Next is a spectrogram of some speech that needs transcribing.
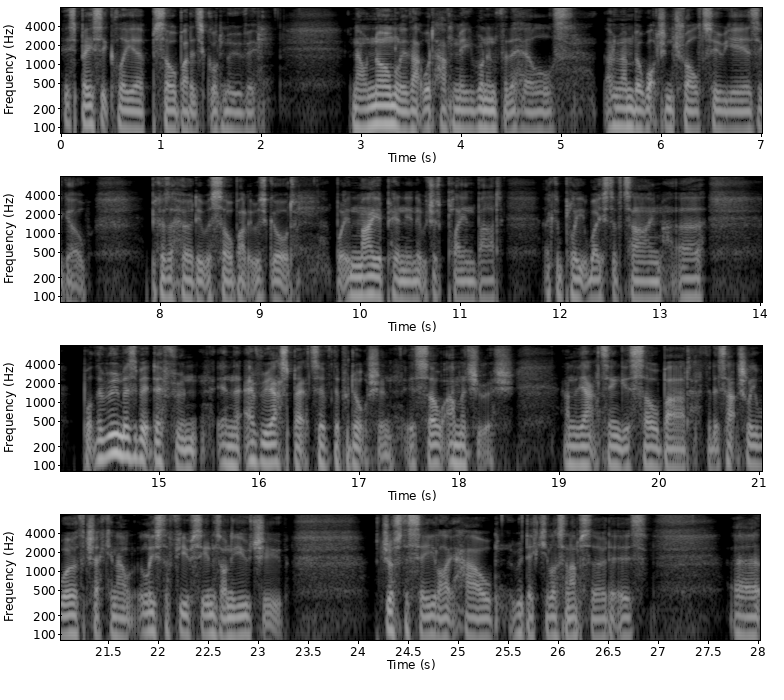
It's basically a so bad it's good movie. Now, normally that would have me running for the hills. I remember watching Troll two years ago because I heard it was so bad it was good, but in my opinion, it was just plain bad, a complete waste of time. Uh, but the room is a bit different in that every aspect of the production is so amateurish and the acting is so bad that it's actually worth checking out at least a few scenes on YouTube just to see like how ridiculous and absurd it is. Uh,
